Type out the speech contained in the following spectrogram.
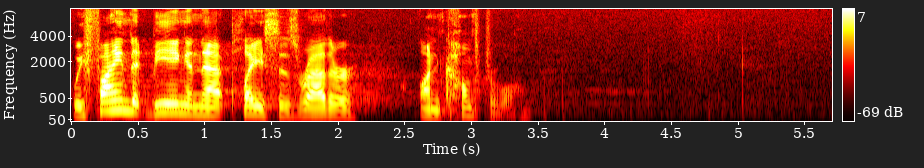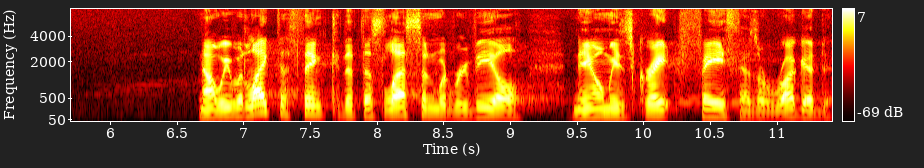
We find that being in that place is rather uncomfortable. Now, we would like to think that this lesson would reveal Naomi's great faith as a rugged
